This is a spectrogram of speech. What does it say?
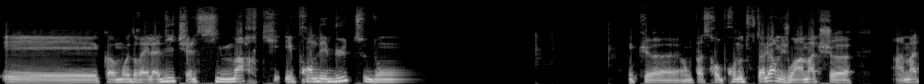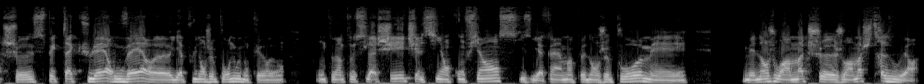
Et comme Audrey l'a dit, Chelsea marque et prend des buts. Donc, euh, on passera au prono tout à l'heure, mais je vois un match, euh, un match euh, spectaculaire, ouvert. Il n'y a plus d'enjeu pour nous, donc on peut un peu se lâcher. Chelsea en confiance. Il y a quand même un peu d'enjeu pour eux, mais, mais non, je vois un match, un match très ouvert.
